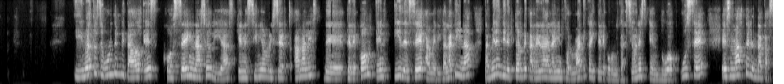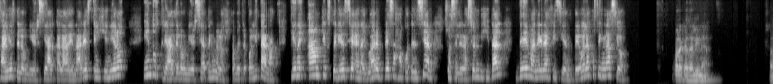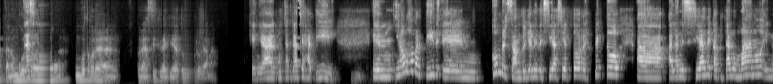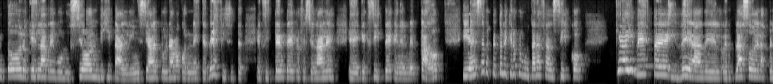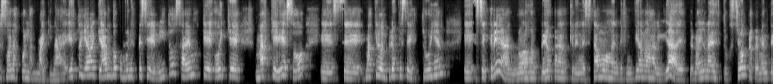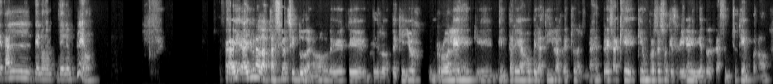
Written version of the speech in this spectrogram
Y nuestro segundo invitado es José Ignacio Díaz, quien es Senior Research Analyst de Telecom en IDC América Latina. También es director de carrera de la Informática y Telecomunicaciones en Duoc UC. Es máster en Data Science de la Universidad Alcalá de Henares, ingeniero industrial de la Universidad Tecnológica Metropolitana. Tiene amplia experiencia en ayudar a empresas a potenciar su aceleración digital de manera eficiente. Hola, José Ignacio. Hola, Catalina. Hasta un gusto, un gusto por, por asistir aquí a tu programa. Genial, muchas gracias a ti. Em, y vamos a partir em, conversando, ya les decía, ¿cierto?, respecto a, las necesidades de capital humano en todo lo que es la revolución digital. Iniciaba el programa con este déficit existente de profesionales eh, que existe en el mercado. Y a ese respecto le quiero preguntar a Francisco, ¿Qué hay de esta idea del reemplazo de las personas por las máquinas? Esto ya va quedando como una especie de mito. Sabemos que hoy que más que eso, eh, más que los empleos que se destruyen, eh, se crean nuevos empleos para los que necesitamos en definitiva nuevas habilidades, pero no hay una destrucción propiamente tal de del empleo. Hay, una adaptación sin duda, ¿no? De, de, de, aquellos roles en, tareas operativas dentro de algunas empresas, que, que, es un proceso que se viene viviendo desde hace mucho tiempo, ¿no?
